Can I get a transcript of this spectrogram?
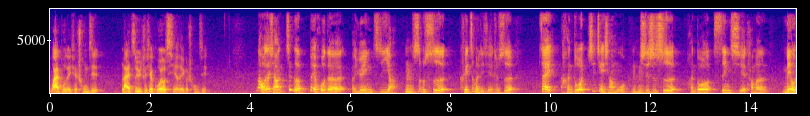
外部的一些冲击，来自于这些国有企业的一个冲击。那我在想，这个背后的原因之一啊，嗯，是不是可以这么理解？就是在很多基建项目，其实是很多私营企业他们没有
